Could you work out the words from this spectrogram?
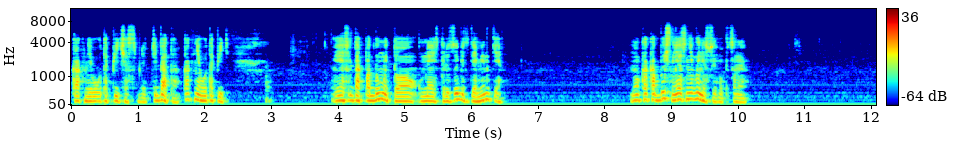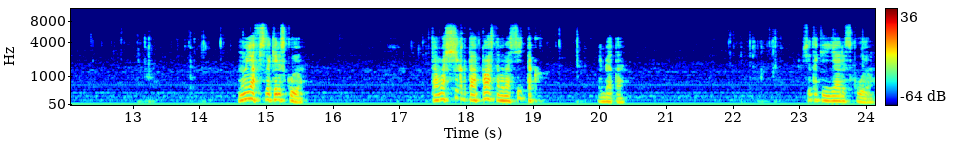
Как мне его утопить сейчас, блядь? Ребята, как мне его утопить? Если так подумать, то у меня есть трезубец, две минки. Ну, как обычно, я же не вынесу его, пацаны. Ну, я все-таки рискую. Там вообще как-то опасно выносить так, ребята. Все-таки я рискую.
